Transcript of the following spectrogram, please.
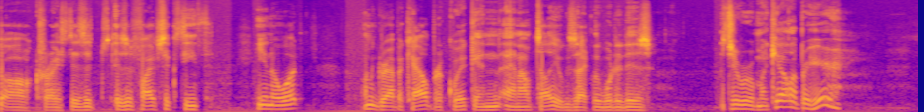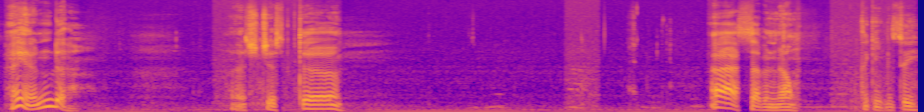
Oh Christ! Is it is it five sixteenth? You know what? Let me grab a caliper quick, and and I'll tell you exactly what it is. Zero my caliper here, and that's just uh, ah seven mil. I think you can see.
